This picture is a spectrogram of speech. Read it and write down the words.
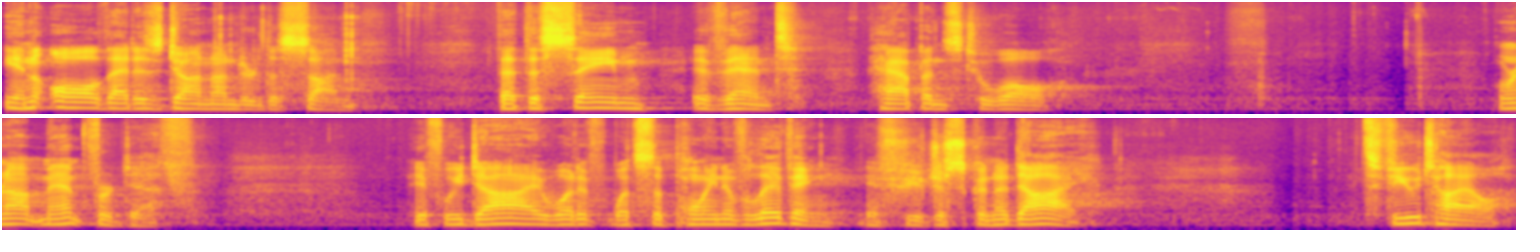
in all that is done under the sun, that the same event happens to all. We're not meant for death. If we die, what if, what's the point of living if you're just going to die? It's futile.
